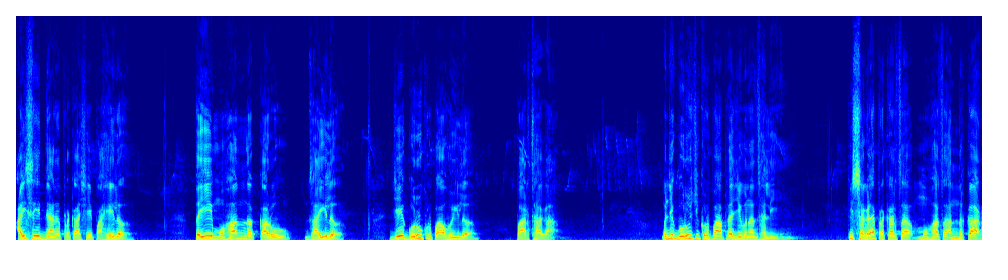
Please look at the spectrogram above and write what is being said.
आईसे ज्ञानप्रकाशे पाहिलं तई मोहान कारू जाईल जे गुरुकृपा होईल पार्थागा म्हणजे गुरुची कृपा आपल्या जीवनात झाली की सगळ्या प्रकारचा मोहाचा अंधकार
